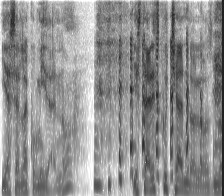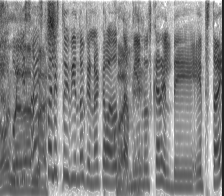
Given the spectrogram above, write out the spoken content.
y hacer la comida, ¿no? Y estar escuchándolos, ¿no? Oye, Nada ¿sabes más. cuál estoy viendo que no ha acabado ¿Cuál, también, eh? Oscar? El de Epstein.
